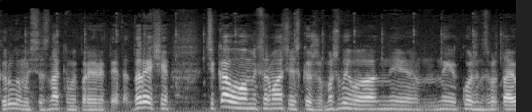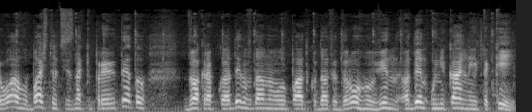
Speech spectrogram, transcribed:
керуємося знаками пріоритету. До речі, цікаву вам інформацію скажу. Можливо, не, не кожен звертає увагу. Бачите, ці знаки пріоритету 2.1 в даному випадку дати дорогу. Він один унікальний такий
